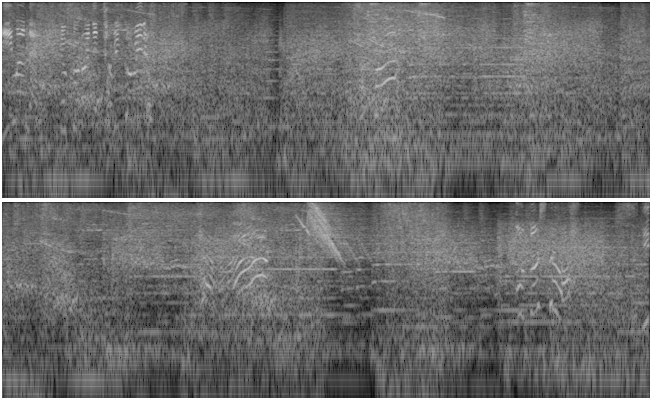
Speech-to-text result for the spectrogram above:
今なら懐に飛び込める。はあ。落としたわ。次。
